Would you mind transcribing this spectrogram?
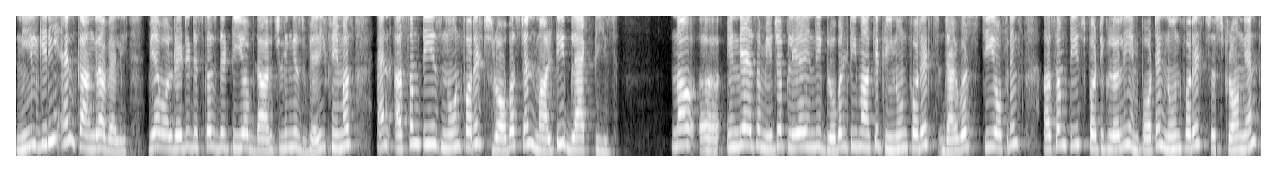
nilgiri and kangra valley. We have already discussed the tea of darjeeling is very famous and assam tea is known for its robust and malty black teas now, uh, India is a major player in the global tea market, renowned for its diverse tea offerings. Assam tea is particularly important, known for its strong and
